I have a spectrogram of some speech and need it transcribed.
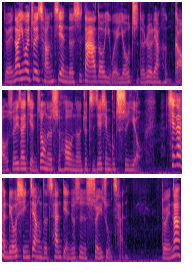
对，那因为最常见的是大家都以为油脂的热量很高，所以在减重的时候呢，就直接先不吃油。现在很流行这样的餐点就是水煮餐。对，那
